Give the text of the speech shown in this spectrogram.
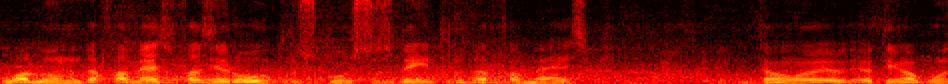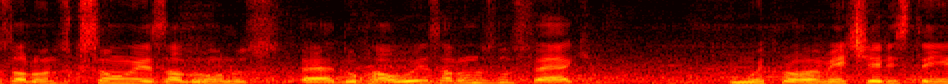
o aluno da FAMESP fazer outros cursos dentro da FAMESP. Então eu, eu tenho alguns alunos que são ex-alunos é, do Raul e ex-alunos do FEC. E muito provavelmente eles têm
